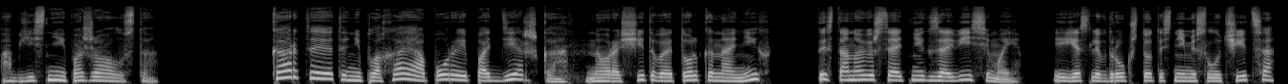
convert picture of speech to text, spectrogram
Объясни, пожалуйста. Карты — это неплохая опора и поддержка, но рассчитывая только на них, ты становишься от них зависимой, и если вдруг что-то с ними случится,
